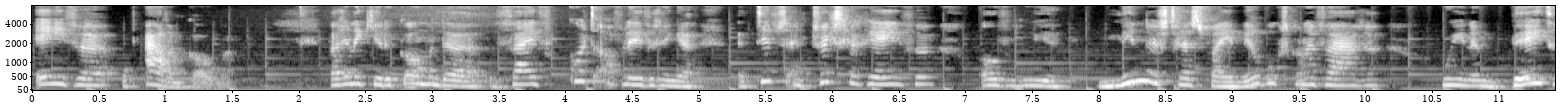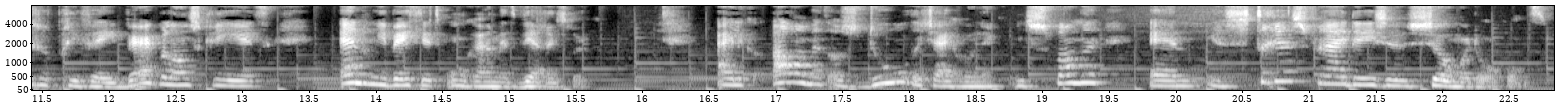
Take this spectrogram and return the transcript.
Even op adem komen. Waarin ik je de komende vijf korte afleveringen eh, tips en tricks ga geven over hoe je minder stress van je mailbox kan ervaren, hoe je een betere privé-werkbalans creëert en hoe je beter leert omgaan met werkdruk. Eigenlijk allemaal met als doel dat jij gewoon lekker ontspannen en stressvrij deze zomer doorkomt.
